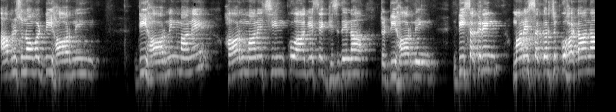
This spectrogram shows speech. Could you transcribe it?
आपने सुना होगा डी हॉर्निंग डी हॉर्निंग माने हॉर्न माने सीन को आगे से घिस देना तो डी हॉर्निंग डी सकरिंग माने सकर्ज को हटाना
